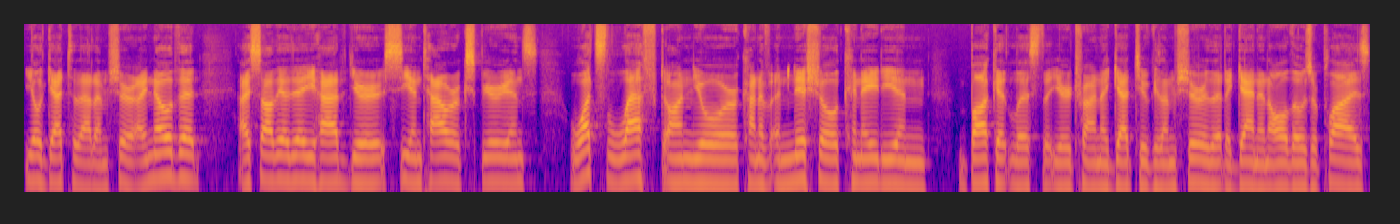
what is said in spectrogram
you'll get to that, I'm sure. I know that I saw the other day you had your CN Tower experience. What's left on your kind of initial Canadian bucket list that you're trying to get to? Because I'm sure that again, in all those replies,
